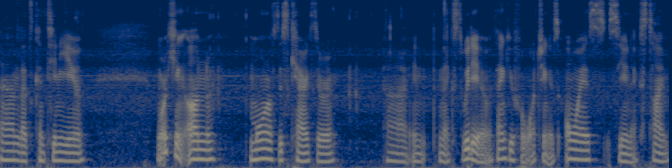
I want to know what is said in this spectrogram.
And let's continue working on more of this character uh, in the next video. Thank you for watching as always, see you next time.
